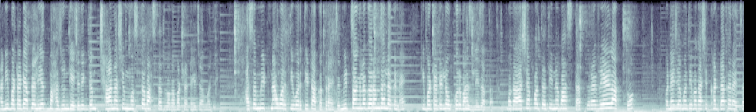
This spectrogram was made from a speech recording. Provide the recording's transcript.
आणि बटाटे आपल्याला ह्यात भाजून घ्यायचे. एकदम छान असे मस्त भाजतात बघा बटाटे ह्याच्यामध्ये. असं मीठ ना वरती वरती टाकत राहायचं. मीठ चांगलं गरम झालं की नाही की बटाटे लवकर भाजले जातात. बघा अशा पद्धतीनं भाजतात. जरा वेळ लागतो पण याच्यामध्ये बघा असे खड्डा करायचा.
